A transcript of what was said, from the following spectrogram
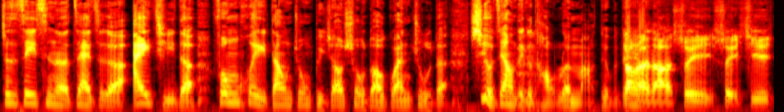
这是这一次呢，在这个埃及的峰会当中比较受到关注的，是有这样的一个讨论嘛，嗯、对不对？当然啦、啊，所以所以其实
